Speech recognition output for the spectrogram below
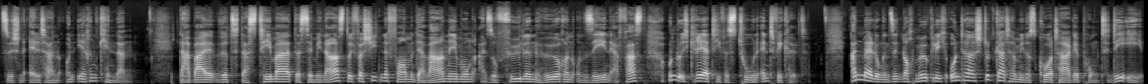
zwischen Eltern und ihren Kindern. Dabei wird das Thema des Seminars durch verschiedene Formen der Wahrnehmung, also Fühlen, Hören und Sehen, erfasst und durch kreatives Tun entwickelt. Anmeldungen sind noch möglich unter stuttgarter-chortage.de.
